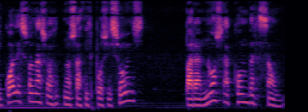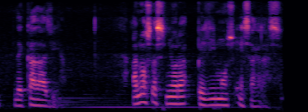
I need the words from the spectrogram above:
y cuáles son nuestras disposiciones para nuestra conversión de cada día. A Nossa Senhora pedimos essa graça.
